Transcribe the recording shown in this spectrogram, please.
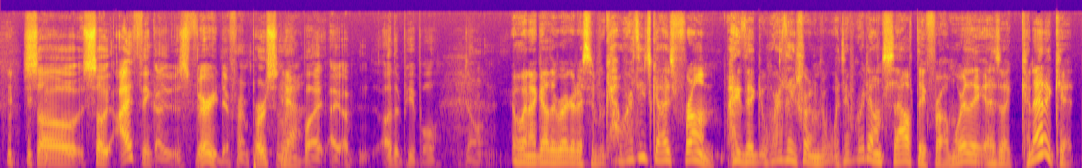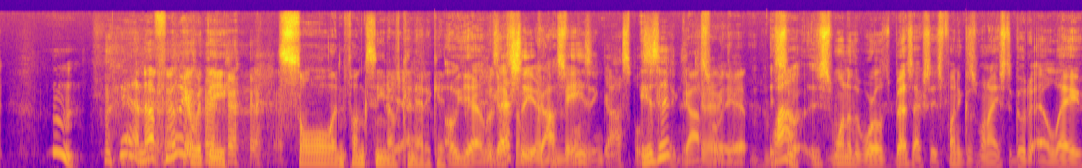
so so I think I, it's very different personally, Yeah. but I, uh, other people don't. When I got the record, I said, God, where are these guys from? Where are they from? Where down south they from? Where are they? I was like, Connecticut. Hmm. Yeah, not familiar with the soul and funk scene of Yeah. Connecticut. Oh yeah, It was actually an gospel. amazing gospel. Is scene it? in Gospel, yeah. It's, Wow. so- it's one of the world's best. Actually, it's funny because when I used to go to L.A.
